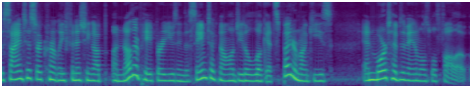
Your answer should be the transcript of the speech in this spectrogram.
The scientists are currently finishing up another paper using the same technology to look at spider monkeys, and more types of animals will follow.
